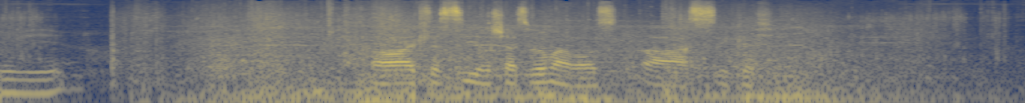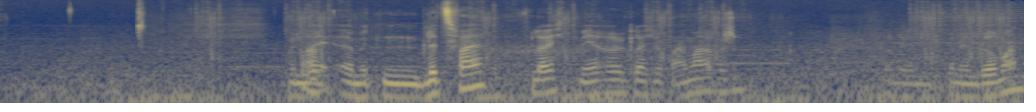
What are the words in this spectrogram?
Irgendwie. Oh, jetzt lässt sie ihre scheiß Würmer raus. Ah, das ist eklig. Mit, Ah. äh, mit einem Blitzfall vielleicht mehrere gleich auf einmal erwischen? Von den, von den Würmern?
